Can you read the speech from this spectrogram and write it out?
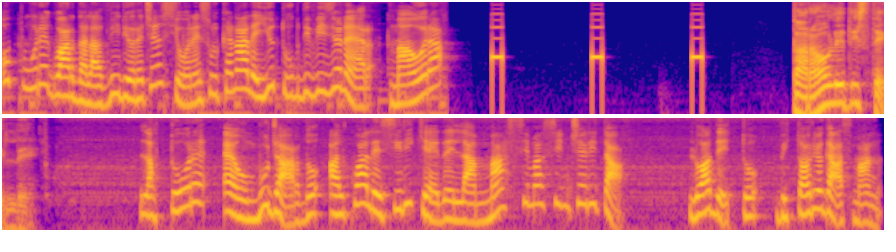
oppure guarda la video recensione sul canale YouTube di Visionaire. Ma ora Parole di stelle. L'attore è un bugiardo al quale si richiede la massima sincerità. Lo ha detto Vittorio Gassman.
